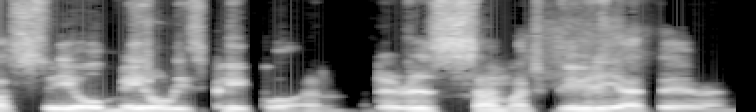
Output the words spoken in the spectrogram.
I see or meet all these people, and there is so much beauty out there, and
